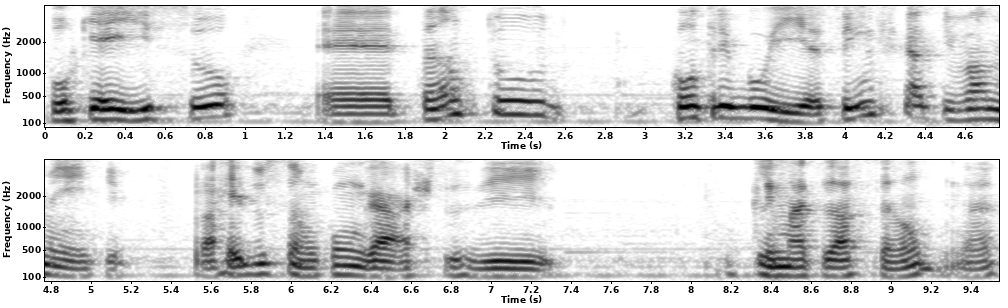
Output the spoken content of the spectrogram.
porque isso é, tanto contribuía significativamente para a redução com gastos de climatização, né?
